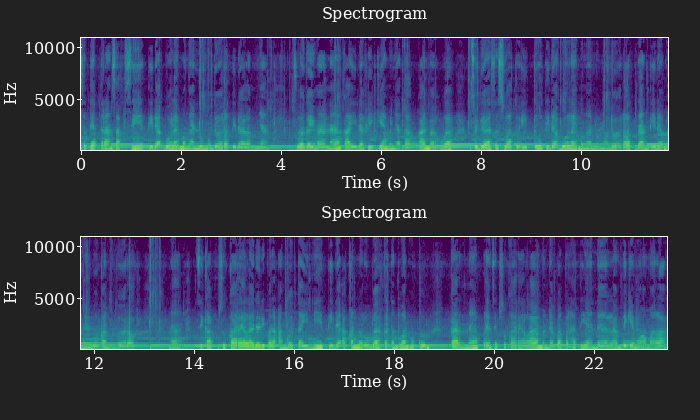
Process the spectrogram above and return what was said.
setiap transaksi tidak boleh mengandung mudarat di dalamnya sebagaimana kaidah fikih menyatakan bahwa segala sesuatu itu tidak boleh mengandung modorot dan tidak menimbulkan mudorot. Nah, sikap sukarela dari para anggota ini tidak akan merubah ketentuan hukum karena prinsip sukarela mendapat perhatian dalam fikih muamalah.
